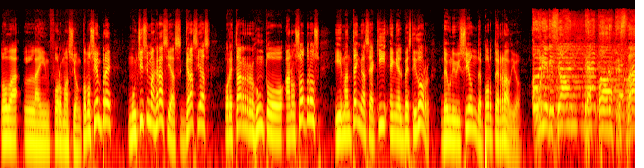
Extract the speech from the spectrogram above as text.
toda la información. Como siempre, muchísimas gracias. Gracias por estar junto a nosotros y manténgase aquí en el vestidor de Univisión Deportes Radio. Univisión Deportes Radio.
